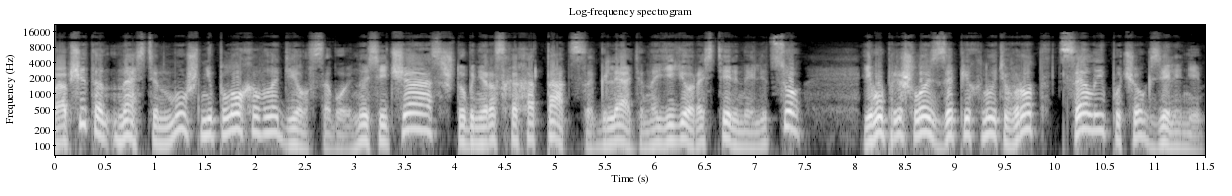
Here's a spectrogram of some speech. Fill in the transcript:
Вообще-то Настин муж неплохо владел собой, но сейчас, чтобы не расхохотаться, глядя на ее растерянное лицо, ему пришлось запихнуть в рот целый пучок зелени.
